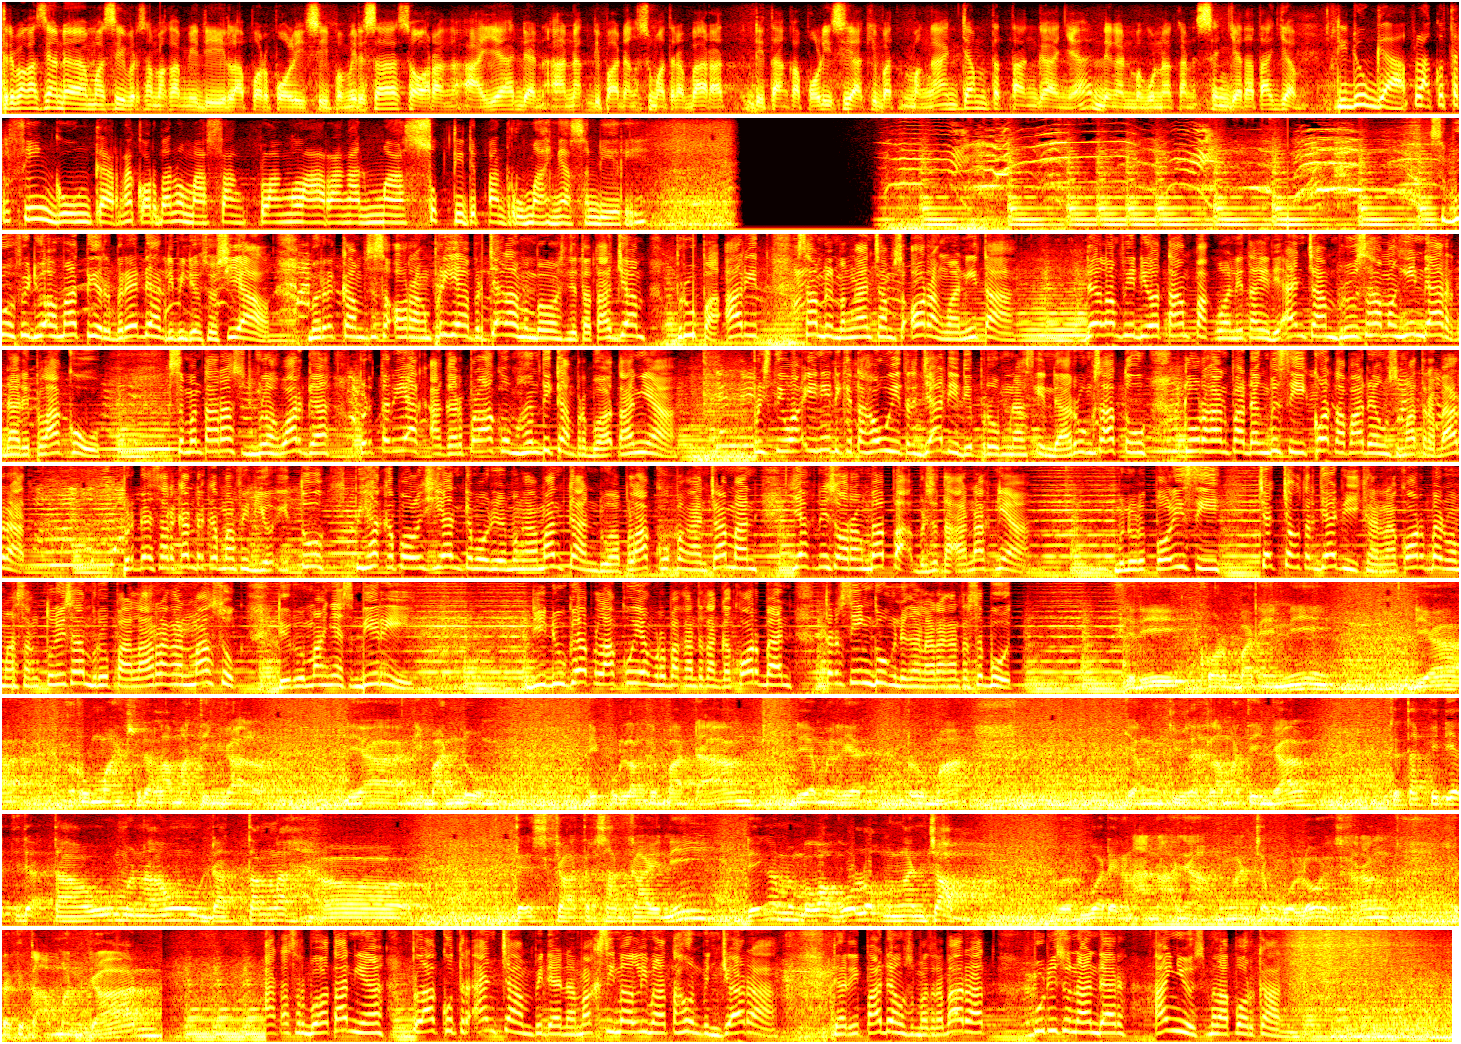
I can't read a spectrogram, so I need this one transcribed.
Terima kasih Anda masih bersama kami di Lapor Polisi. Pemirsa, seorang ayah dan anak di Padang, Sumatera Barat ditangkap polisi akibat mengancam tetangganya dengan menggunakan senjata tajam. Diduga pelaku tersinggung karena korban memasang pelang larangan masuk di depan rumahnya sendiri. Sebuah video amatir beredar di media sosial merekam seseorang pria berjalan membawa senjata tajam berupa arit sambil mengancam seorang wanita. Dalam video tampak wanita yang diancam berusaha menghindar dari pelaku. Sementara sejumlah warga berteriak agar pelaku menghentikan perbuatannya. Peristiwa ini diketahui terjadi di Perumnas Indarung 1, Kelurahan Padang Besi, Kota Padang, Sumatera Barat. Berdasarkan rekaman video itu, pihak kepolisian kemudian mengamankan dua pelaku pengancaman, yakni seorang bapak beserta anaknya. Menurut polisi, cekcok terjadi karena korban memasang tulisan berupa larangan masuk di rumahnya sendiri. Diduga pelaku yang merupakan tetangga korban tersinggung dengan larangan tersebut. Jadi korban ini dia rumah sudah lama tinggal. Dia di Bandung. Dipulang ke Padang, dia melihat rumah yang sudah lama tinggal, tetapi dia tidak tahu menahu datanglah uh, TSK tersangka ini dengan membawa golok mengancam berdua dengan anaknya mengancam golok sekarang sudah kita amankan Atas perbuatannya, pelaku terancam pidana maksimal 5 tahun penjara. Dari Padang, Sumatera Barat, Budi Sunandar, Anyus melaporkan.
